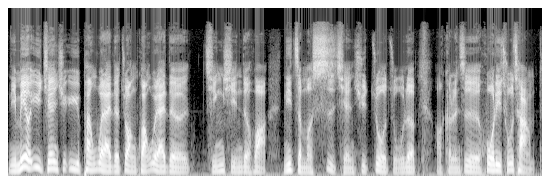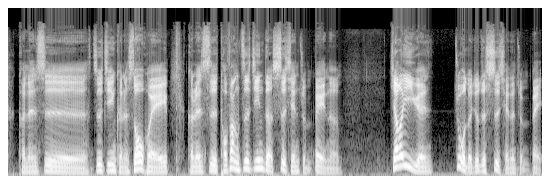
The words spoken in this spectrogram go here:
你没有预先去预判未来的状况、未来的情形的话，你怎么事前去做足了啊？可能是获利出场，可能是资金可能收回，可能是投放资金的事前准备呢？交易员。做的就是事前的准备，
